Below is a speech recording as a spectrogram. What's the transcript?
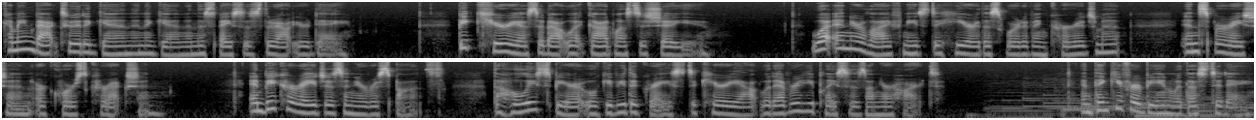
coming back to it again and again in the spaces throughout your day. Be curious about what God wants to show you. What in your life needs to hear this word of encouragement, inspiration, or course correction? And be courageous in your response. The Holy Spirit will give you the grace to carry out whatever He places on your heart. And thank you for being with us today.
